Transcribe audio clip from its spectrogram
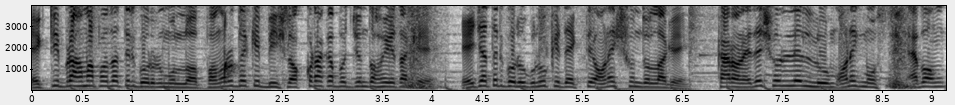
একটি ব্রাহ্মা প্রজাতির গরুর মূল্য পনেরো থেকে বিশ লক্ষ টাকা পর্যন্ত হয়ে থাকে। এই জাতের গরুগুলোকে দেখতে অনেক সুন্দর লাগে। কারণ এদের শরীরের লুম অনেক মসৃণ এবং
